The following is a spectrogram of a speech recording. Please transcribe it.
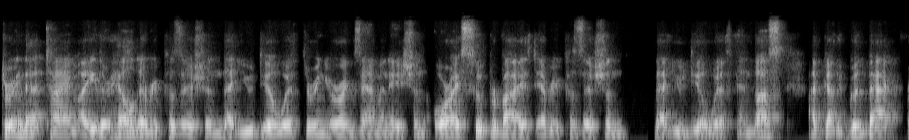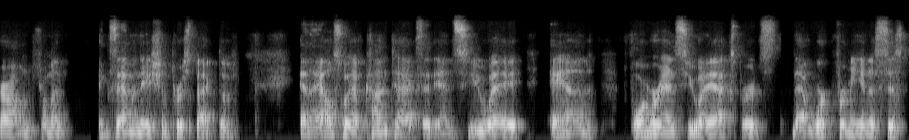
During that time, I either held every position that you deal with during your examination or I supervised every position that you deal with. And thus, I've got a good background from an examination perspective. And I also have contacts at NCUA and former NCUA experts that work for me and assist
